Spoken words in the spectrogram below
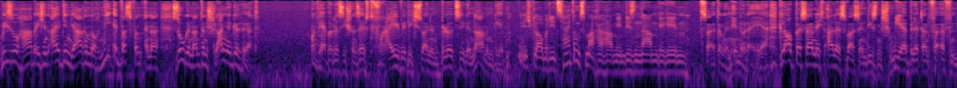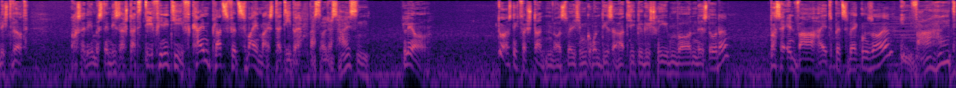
Wieso habe ich in all den Jahren noch nie etwas von einer sogenannten Schlange gehört? Und wer würde sich schon selbst freiwillig so einen blödsinnigen Namen geben? Ich glaube, die Zeitungsmacher haben ihm diesen Namen gegeben. Zeitungen hin oder her. Glaub besser nicht alles, was in diesen Schmierblättern veröffentlicht wird. Außerdem ist in dieser Stadt definitiv kein Platz für zwei Meisterdiebe. Was soll das heißen? Leon, du hast nicht verstanden, aus welchem Grund dieser Artikel geschrieben worden ist, oder? Was er in Wahrheit bezwecken soll? In Wahrheit?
